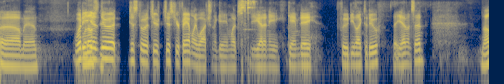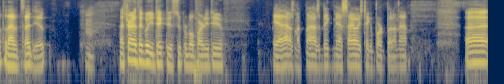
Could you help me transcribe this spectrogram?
oh man. What do What you guys do it just with your just your family watching the game? What's you got any game day food you like to do that you haven't said? Not that I haven't said yet. Hmm. I was trying to think what you take to a Super Bowl party too. Yeah, that was my that was a big miss. I always take a pork butt on that. Uh,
